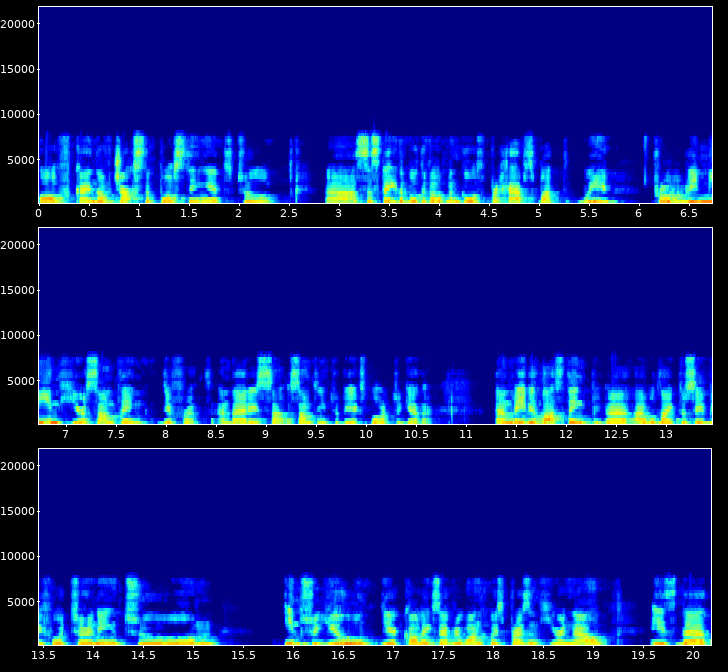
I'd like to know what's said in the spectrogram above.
of kind of juxtaposing it to uh, sustainable development goals, perhaps, but we probably mean here something different, and that is something to be explored together. And maybe last thing uh, I would like to say before turning to um, into you, dear colleagues, everyone who is present here now, is that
